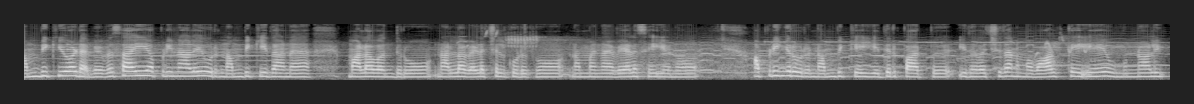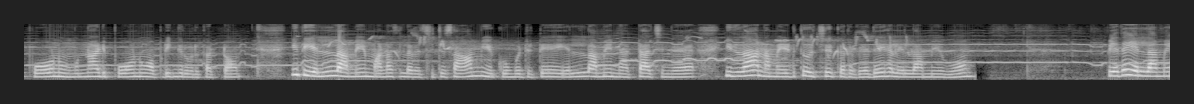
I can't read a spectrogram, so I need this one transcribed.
நம்பிக்கையோட விவசாயி அப்படின்னாலே ஒரு நம்பிக்கை தானே. மழை வந்துடும் நல்லா விளைச்சல் கொடுக்கும் நம்ம என்ன வேலை செய்யணும் அப்படிங்கிற ஒரு நம்பிக்கை எதிர்பார்ப்பு இதை வச்சு தான் நம்ம வாழ்க்கையே முன்னாடி போகணும் முன்னாடி போகணும் அப்படிங்கிற ஒரு கட்டம். இது எல்லாமே மனசில் வச்சுட்டு சாமியை கும்பிட்டுட்டு எல்லாமே நட்டாச்சுங்க. இதுதான் நம்ம எடுத்து வச்சுருக்கிற விதைகள் எல்லாமேவும். விதை எல்லாமே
